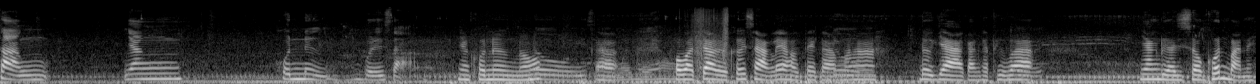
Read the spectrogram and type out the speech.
สางยังคนหนึ่งบริษัทยังคนหนึ่งเนาะ โดยสางไว้แล้ว เพราะว่าเจ้าเลยเคยสร้างแล้วแต่กาโดยมาเลิกยากันก็ถือว่ายั งเหลืออยู่สองคนบัดนี่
